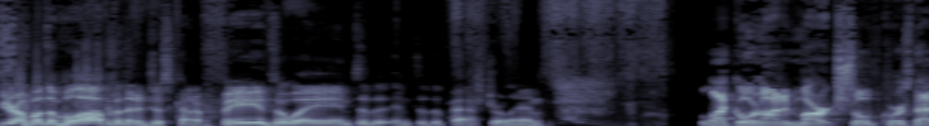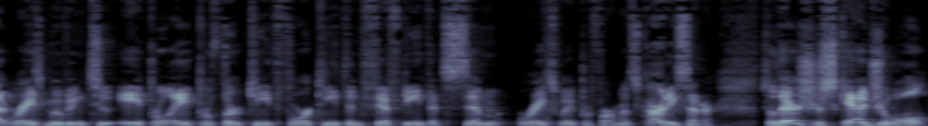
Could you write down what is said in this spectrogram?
you're up on the bluff, and then it just kind of fades away into the into the pasture land. A lot going on in March, so of course that race moving to April, April 13th, 14th, and 15th at Sim Raceway Performance Karting Center. So there's your schedule.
